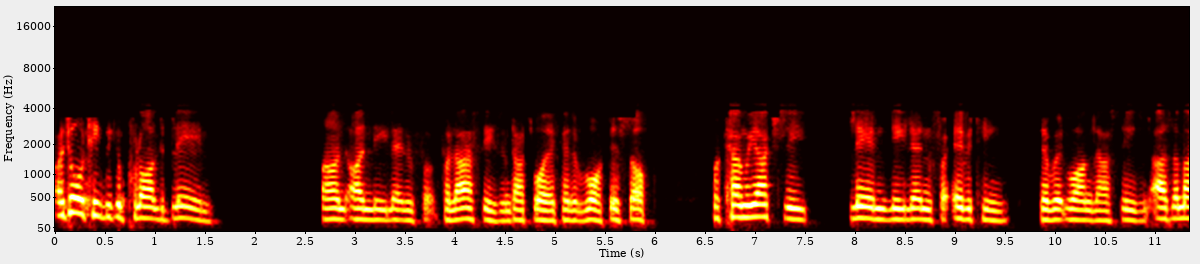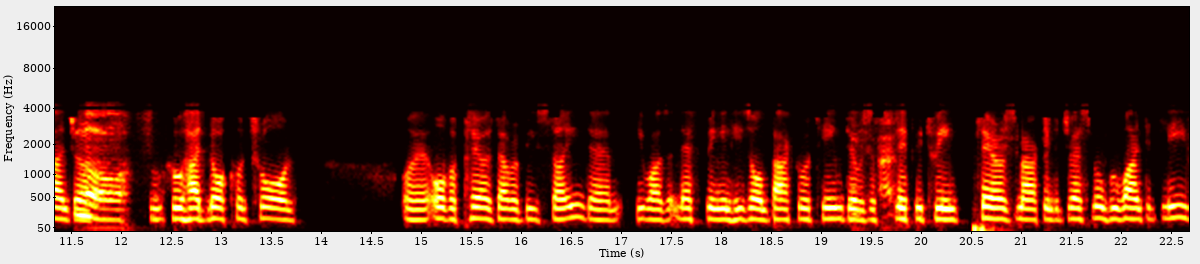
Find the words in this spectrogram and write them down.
I don't think we can put all the blame on on Neil Lennon for, for last season. That's why I kind of wrote this up. But can we actually blame Neil Lennon for everything that went wrong last season as a manager no. who, who had no control uh, over players that were being signed? Um, he wasn't left bringing his own back row team. There was a split between players, marking the dressing room who wanted to leave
